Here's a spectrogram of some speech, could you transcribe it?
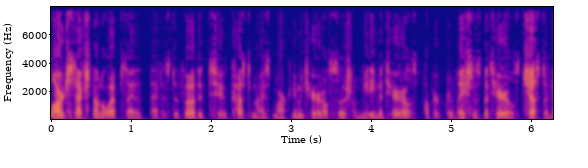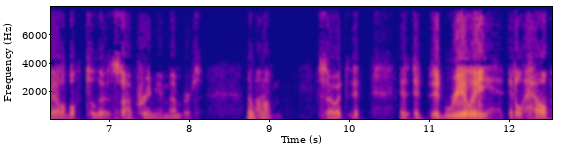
large section on the website that is devoted to customized marketing materials, social media materials, public relations materials, just available to those premium members. Okay. Um, so it, it it, it, it really, it'll help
